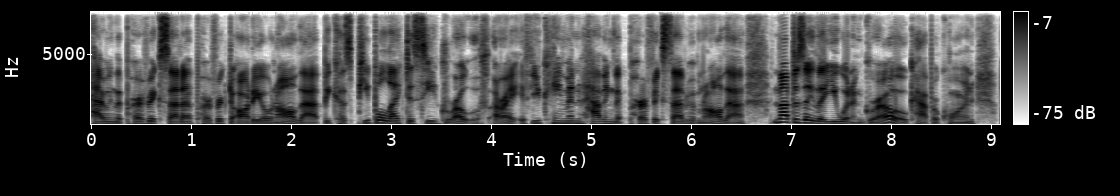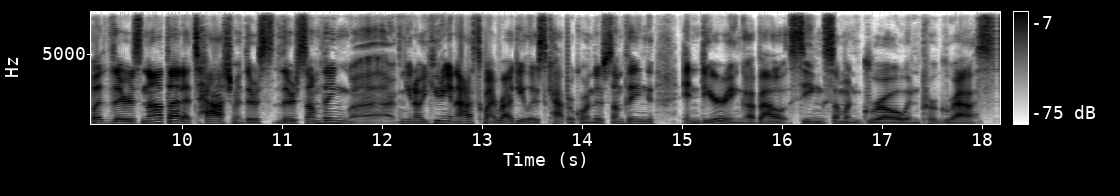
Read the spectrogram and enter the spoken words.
having the perfect setup perfect audio and all that because people like to see growth all right? If you came in having the perfect setup and all that not to say that you wouldn't grow capricorn but there's not that attachment. There's there's something uh, you know you can even ask ask my regulars, Capricorn, there's something endearing about seeing someone grow and progress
